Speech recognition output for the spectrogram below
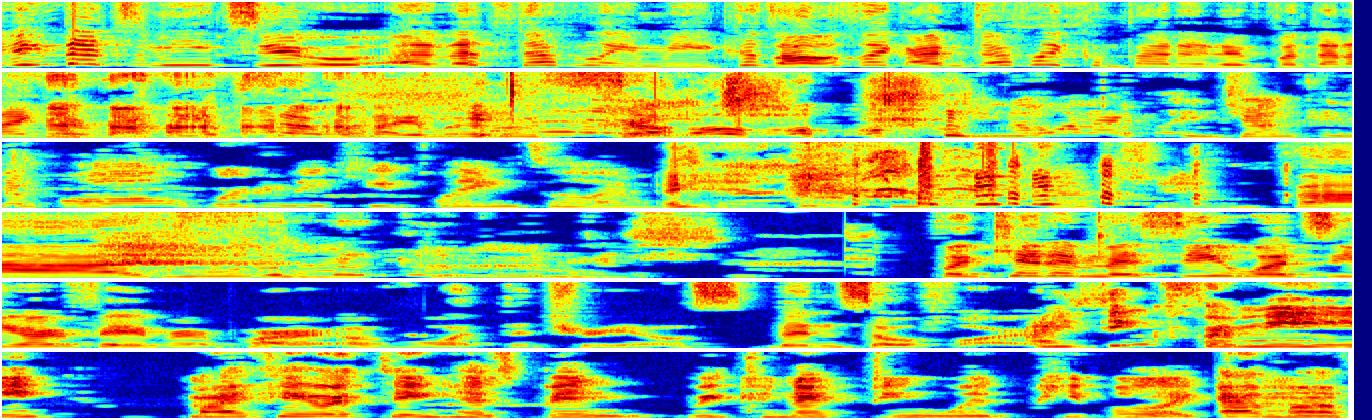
think that's me too. Uh, that's definitely me because I was like, I'm definitely competitive, but then I get really upset when I lose. Yes. So you know when I play Junk in Nepal? We're gonna keep playing till I win. There's no exception. facts. Oh my gosh. But Kid and Missy, what's your favorite part of what the trio's been so far? I think for me, my favorite thing has been reconnecting with people like Emma,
